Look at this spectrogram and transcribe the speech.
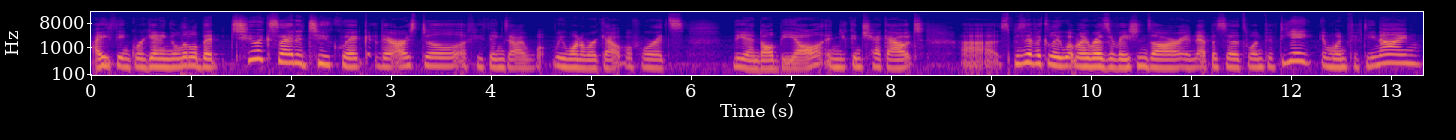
I think we're getting a little bit too excited too quick. There are still a few things that we want to work out before it's the end all be all. And you can check out uh, specifically what my reservations are in episodes 158 and 159.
